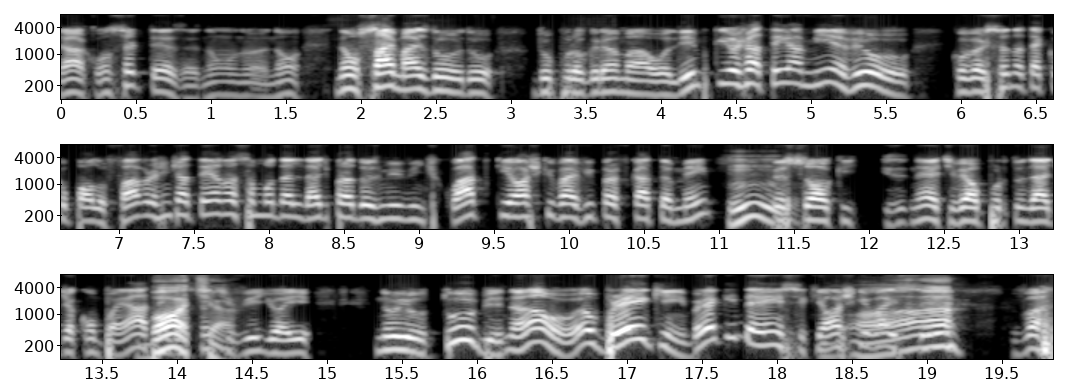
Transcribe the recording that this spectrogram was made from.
Ah, com certeza. Não, não, não sai mais do, do, do, programa olímpico e eu já tenho a minha, viu? Conversando até com o Paulo Fávaro, a gente já tem a nossa modalidade para 2024, que eu acho que vai vir para ficar também. Hum. Pessoal que né, tiver a oportunidade de acompanhar, Bote. tem bastante vídeo aí no YouTube. Não, é o Breaking, Breaking Dance, que eu acho que vai ser. Vai,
